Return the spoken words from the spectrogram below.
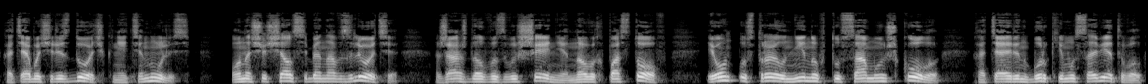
хотя бы через дочь, к ней тянулись. Он ощущал себя на взлете, жаждал возвышения, новых постов, и он устроил Нину в ту самую школу, хотя Оренбург ему советовал,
